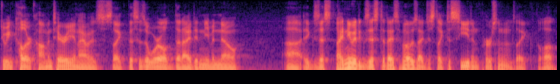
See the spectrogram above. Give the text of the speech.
doing color commentary, and I was just like, "This is a world that I didn't even know uh, exist." I knew it existed, I suppose. I just like to see it in person. and like, well,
